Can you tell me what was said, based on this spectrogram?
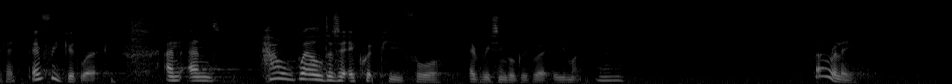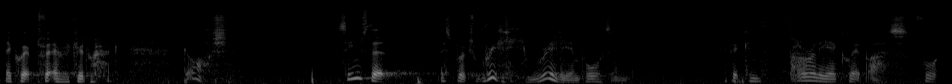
Okay, every good work. And, and how well does it equip you for every single good work that you might? Uh, thoroughly equipped for every good work. Gosh, seems that this book's really, really important if it can thoroughly equip us for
